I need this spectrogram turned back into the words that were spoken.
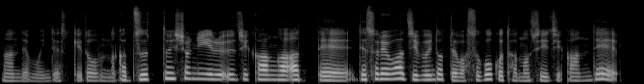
何でもいいんですけどなんかずっと一緒にいる時間があってでそれは自分にとってはすごく楽しい時間で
